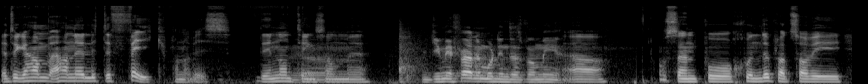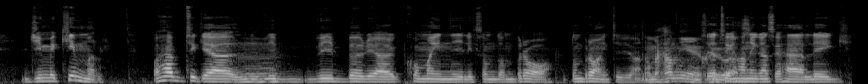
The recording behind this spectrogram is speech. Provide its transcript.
Jag tycker han, han är lite fake på något vis. Det är någonting Ja. som, eh, Jimmy Fallon borde inte ens vara med. ja. Och sen på sjunde plats har vi Jimmy Kimmel. Och här tycker jag Mm. vi, vi börjar komma in i liksom de bra, de bra intervjuarna. Ja men han är ju en Så jag tycker han är alltså. ganska härlig,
